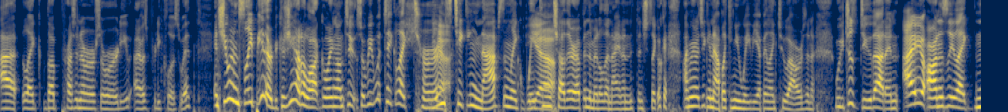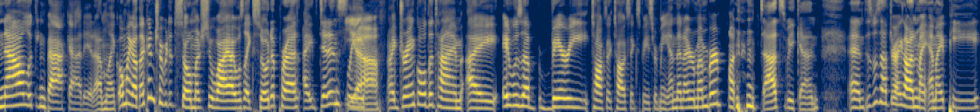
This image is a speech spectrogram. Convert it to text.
I, like, the president of our sorority, I was pretty close with, and she wouldn't sleep either because she had a lot going on too. So we would take like turns Yeah. taking naps and like waking Yeah. each other up in the middle of the night. And then she's like, okay, I'm gonna take a nap. Like, can you wake me up in like two hours? And we just do that. And I honestly like now looking back at it, I'm like, oh my god, that contributed so much to why I was like so depressed. I didn't sleep. Yeah. I drank all the time. I it was a very toxic, toxic space for me. And then I remember on dad's weekend, and this was after I got my MIP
